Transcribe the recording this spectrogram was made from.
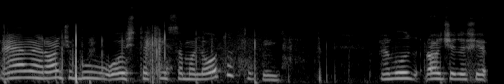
У мене раніше був ось такий самоліт такий. Мене був раніше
